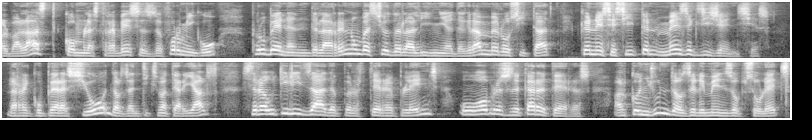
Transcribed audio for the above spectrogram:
El balast, com les travesses de formigó, provenen de la renovació de la línia de gran velocitat que necessiten més exigències. La recuperació dels antics materials serà utilitzada per terraplens o obres de carreteres. El conjunt dels elements obsolets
